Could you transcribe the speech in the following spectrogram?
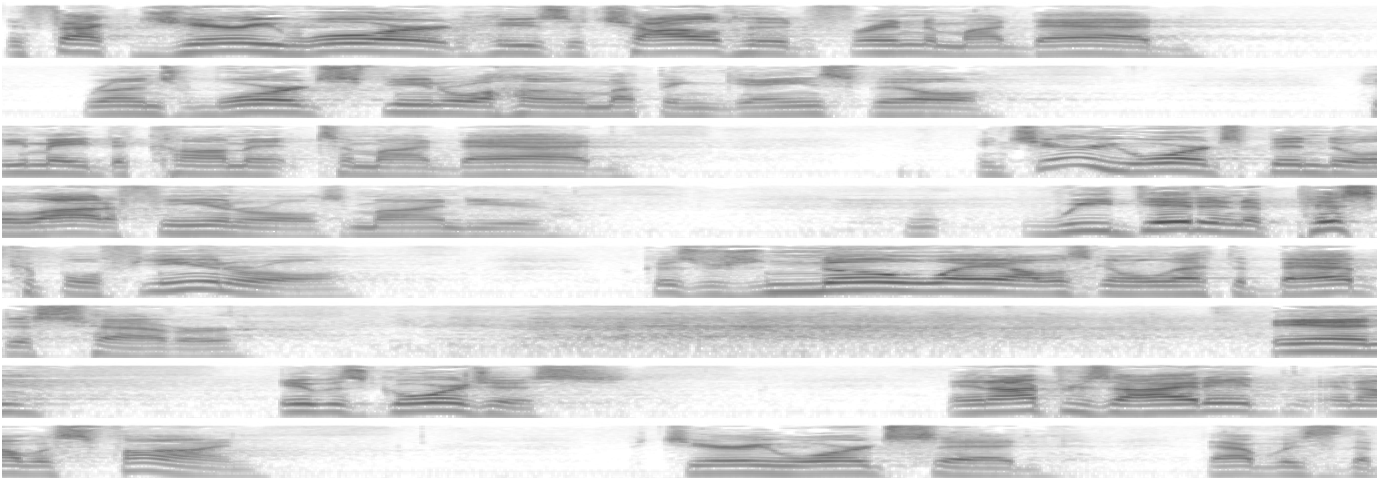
In fact, Jerry Ward, who's a childhood friend of my dad, runs Ward's Funeral Home up in Gainesville. He made the comment to my dad, and Jerry Ward's been to a lot of funerals, mind you we did an Episcopal funeral because there's no way I was going to let the Baptists have her. and it was gorgeous. And I presided, and I was fine. But Jerry Ward said that was the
